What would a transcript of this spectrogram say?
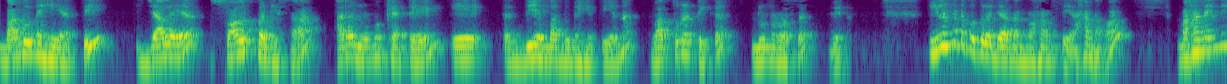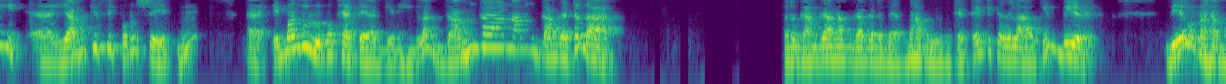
බඳුනේහි ඇති ජලය ස්වල්ප නිසා අර ලුණු කැටයෙන් ඒ දිය බඳුනේහි තියෙන වතුර ටික ලුණු රස වෙනවා. ඊළඟට බුදුරජාණන් වහන්සේ අහනවා මහණෙනි යම්කිසි පුරුෂයෙක් එබඳු ලුණු කැටයක් ගෙනහිල්ලා ගංගා නම් ගඟට දාන. ତර ගංගා නම් ගඟට දැම්මහම ලුණු කැටේ ටික වෙලාවකින් දිය වෙනවා. දිය වුණාම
